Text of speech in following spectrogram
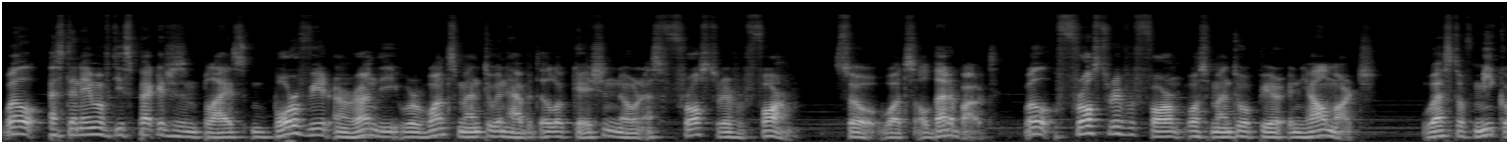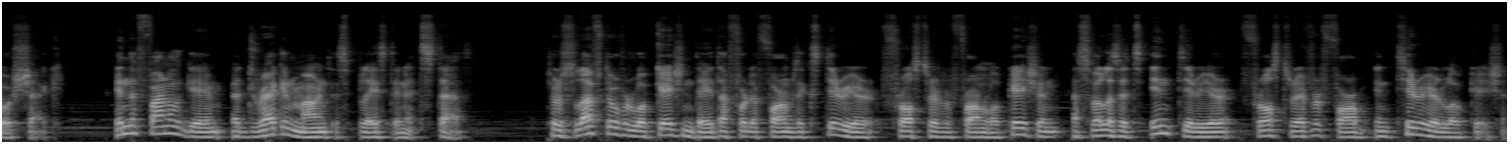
Well, as the name of these packages implies, Borvir and Rundi were once meant to inhabit a location known as Frost River Farm. So what's all that about? Well, Frost River Farm was meant to appear in Hjalmarch, west of Miko's shack. In the final game, a dragon mound is placed in its stead. There's leftover location data for the farm's exterior Frost River Farm location, as well as its interior Frost River Farm interior location.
